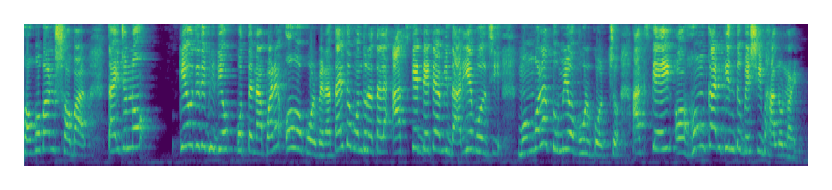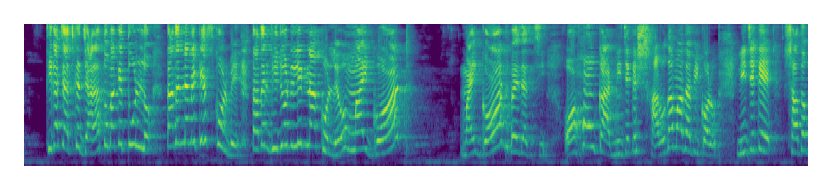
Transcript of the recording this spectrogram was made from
ভগবান সবার। তাই জন্য কেউ যদি ভিডিও করতে না পারে, ও করবে না। তাই তো বন্ধুরা, তাহলে আজকের ডেটে আমি দাঁড়িয়ে বলছি, মঙ্গলা, তুমিও ভুল করছ। আজকে এই অহংকার কিন্তু বেশি ভালো নয়। ঠিক আছে, আজকে যারা তোমাকে তুললো, তাদের নামে কেস করবে। তাদের ভিডিও ডিলিট না করলে ও মাই গড মাই গড হয়ে যাচ্ছি। অহংকার, নিজেকে সারদা মা দাবি করো। নিজেকে সাধক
